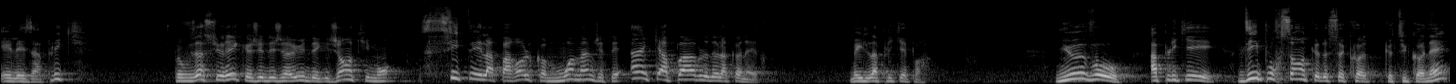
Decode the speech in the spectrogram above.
et les applique. Je peux vous assurer que j'ai déjà eu des gens qui m'ont cité la parole comme moi-même, j'étais incapable de la connaître. Mais ils ne l'appliquaient pas. Mieux vaut appliquer 10% que de ce que tu connais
